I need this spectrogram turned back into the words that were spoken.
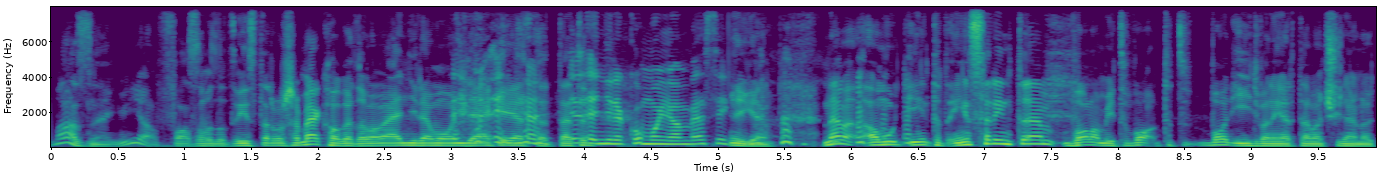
Bazd meg, mi a fasz az a Twister? Most ha meghallgatom, mennyire mondják, érted? Tehát, Ennyire komolyan veszik. igen. Nem, amúgy én, tehát én szerintem valamit, va, tehát vagy így van értelme csinálni, hogy,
